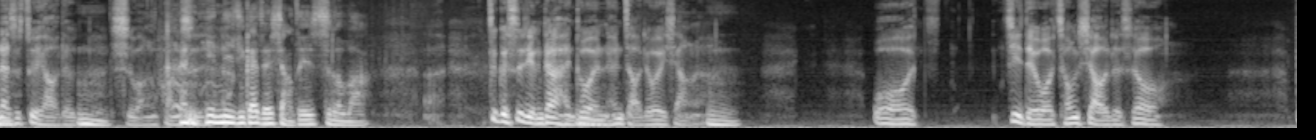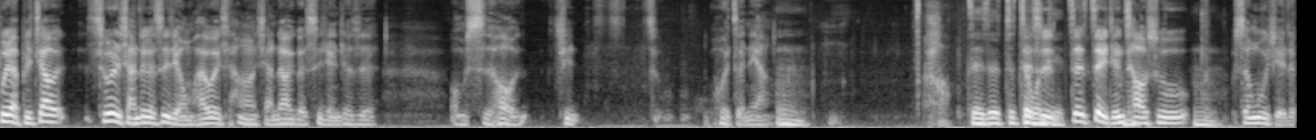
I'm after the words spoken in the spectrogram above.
那是最好的死亡方式。你你已经开始想这些事了吧？啊，这个事情，当然很多人很早就会想了。嗯，我记得我从小的时候，不要比较，除了想这个事情，我们还会常常想到一个事情，就是我们死后。去会怎样？嗯，好，这这这这问题，这这已经超出嗯生物学的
